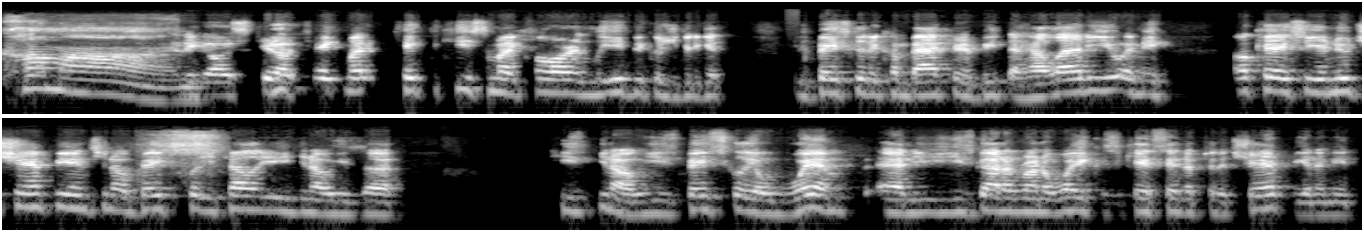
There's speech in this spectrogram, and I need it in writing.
come on." and he goes, you know, take my take the keys to my car and leave because you're gonna get he's basically gonna come back here and beat the hell out of you. I mean, okay, so your new champion's, you know, basically telling you, you know, he's a he's you know he's basically a wimp and he- he's got to run away because he can't stand up to the champion. I mean,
